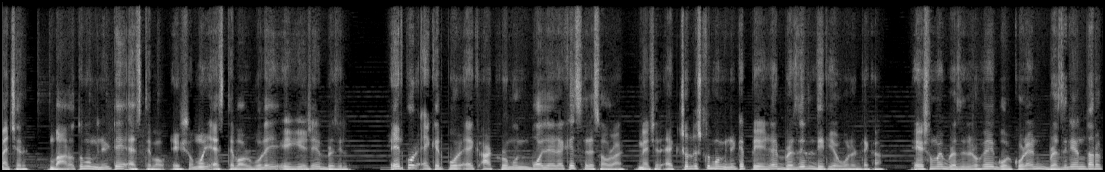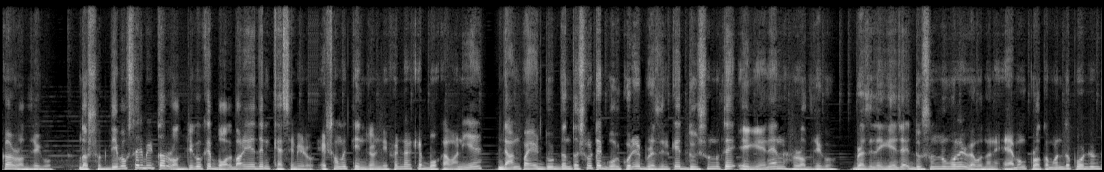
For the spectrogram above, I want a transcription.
ম্যাচের বারোতম মিনিটে এস্তেবাও। এই সময় এস্তেবাওর গোলে এগিয়ে যায় ব্রাজিল। এরপর একের পর এক আক্রমণ বজায় রাখে সেরেসাওরা। ম্যাচের একচল্লিশতম মিনিটে পেয়ে যায় ব্রাজিল দ্বিতীয় গোলের দেখা। এ সময় ব্রাজিলের হয়ে গোল করেন ব্রাজিলিয়ান তারকা রদ্রিগো। দর্শক দিবক্সের ভিতর রদ্রিগোকে বল বাড়িয়ে দেন ক্যাসেমিরো। এ সময় তিনজন ডিফেন্ডারকে বোকা বানিয়ে ডান পায়ের দুর্দান্ত শটে গোল করে ব্রাজিলকে দুই শূন্যতে এগিয়ে নেন রদ্রিগো। ব্রাজিল এগিয়ে যায় দুই শূন্য গোলের ব্যবধানে এবং প্রথমার্ধ পর্যন্ত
